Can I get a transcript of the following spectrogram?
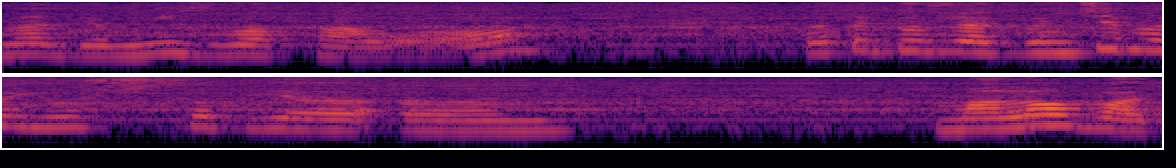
medium mi złapało. Dlatego, że jak będziemy już sobie malować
